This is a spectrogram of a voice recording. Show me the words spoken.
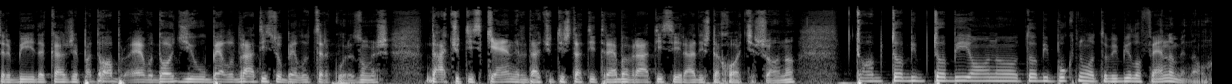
Srbiji da kaže, pa dobro, evo, dođi u Belu, vrati se u Belu crkvu, razumeš? Daću ti skener, daću ti šta ti treba, vrati se i radi šta hoćeš, ono. To, to, bi, to bi ono, to bi buknulo, to bi bilo fenomenalno.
